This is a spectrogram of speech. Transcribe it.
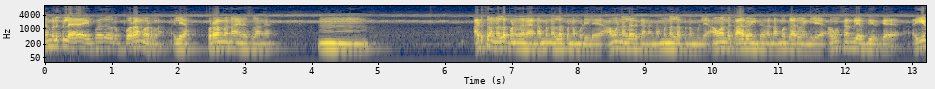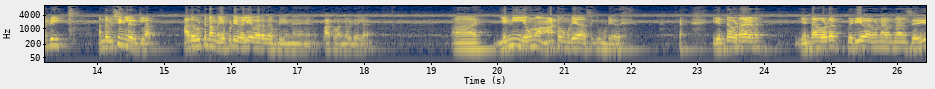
நம்மளுக்குள்ள இப்போது ஒரு பொறாமை வரலாம் இல்லையா? பொறாமைன்னா என்ன சொல்லுவாங்க? அடுத்தவன் நல்லா பண்ணதானே? நம்ம நல்லா பண்ண முடியல அவன் நல்லா இருக்கானே? நம்ம நல்லா பண்ண முடியல அவன் அந்த கார் வாங்கிட்டான? நம்ம கார் வாங்கலையா. அவன் ஃபேமிலி எப்படி இருக்க? எப்படி? அந்த விஷயங்கள் இருக்கலாம். அதை விட்டு நம்ம எப்படி வெளியே வர்றது அப்படின்னு பார்க்கலாம் அந்த வீடியோவில் எண்ணி எவனும் ஆட்டவும் முடியாது அசைக்க முடியாது. எந்த விட என்னை விட பெரியவன் எவனாக இருந்தாலும் சரி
